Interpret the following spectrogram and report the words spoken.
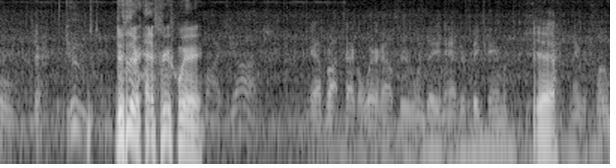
Oh, dude. Dude, they're everywhere. Oh my gosh. Yeah, I brought Tackle Warehouse here one day and they had their big camera Yeah. and they were slow.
